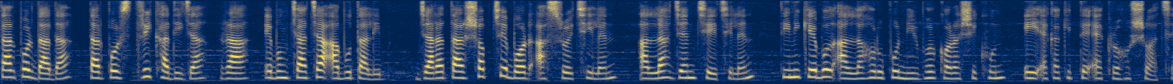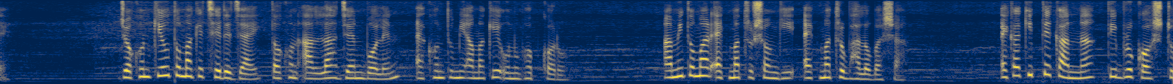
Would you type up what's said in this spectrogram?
তারপর দাদা, তারপর স্ত্রী খাদিজা, রা এবং চাচা আবু তালিব, যারা তার সবচেয়ে বড় আশ্রয় ছিলেন, আল্লাহ যেন চেয়েছিলেন, তিনি কেবল আল্লাহর উপর নির্ভর করা শিখুন, এই একাকিত্বে এক রহস্য আছে। যখন কেউ তোমাকে ছেড়ে যায়, তখন আল্লাহ যেন বলেন, এখন তুমি আমাকে অনুভব করো। আমি তোমার একমাত্র সঙ্গী, একমাত্র ভালোবাসা। একাকিত্বে কান্না, তীব্র কষ্ট,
